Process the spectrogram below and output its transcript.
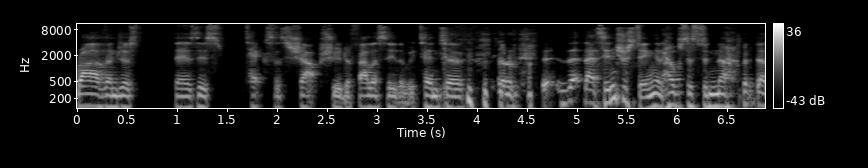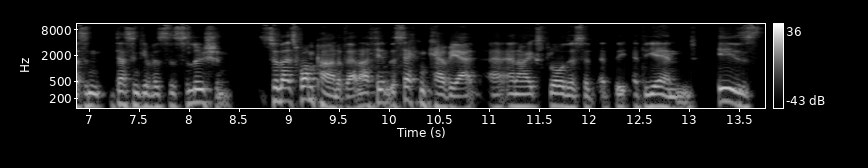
rather than just there's this Texas sharpshooter fallacy that we tend to sort of that, that's interesting. It helps us to know, but it doesn't doesn't give us a solution so that's one part of that. And I think the second caveat, and I explore this at, at, the at the end, is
